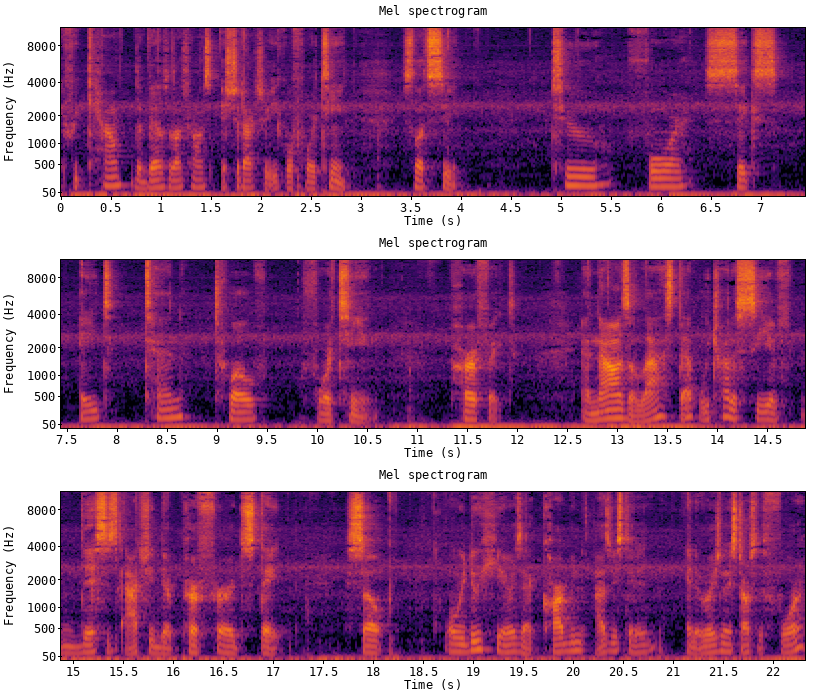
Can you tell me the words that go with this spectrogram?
if we count the valence electrons, it should actually equal 14. So let's see. 2, 4, 6, 8, 10, 12, 14. Perfect. And now as a last step, we try to see if this is actually their preferred state. So what we do here is that carbon, as we stated, it originally starts with 4.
